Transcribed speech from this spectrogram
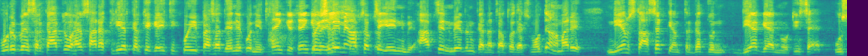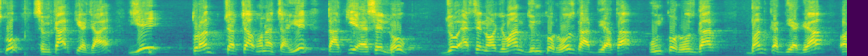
पूर्व में सरकार जो है सारा क्लियर करके गई थी कोई पैसा देने को नहीं था। थैंक यू थैंक यू तो इसलिए मैं आप सबसे यही आपसे निवेदन करना चाहता हूँ अध्यक्ष महोदय हमारे नियम सतासठ के अंतर्गत जो दिया गया नोटिस है उसको स्वीकार किया जाए। ये तुरंत चर्चा होना चाहिए ताकि ऐसे लोग जो ऐसे नौजवान जिनको रोज़गार दिया था उनको रोज़गार बंद कर दिया गया और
